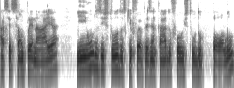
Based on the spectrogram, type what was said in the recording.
a sessão plenária e um dos estudos que foi apresentado foi o estudo Polo,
